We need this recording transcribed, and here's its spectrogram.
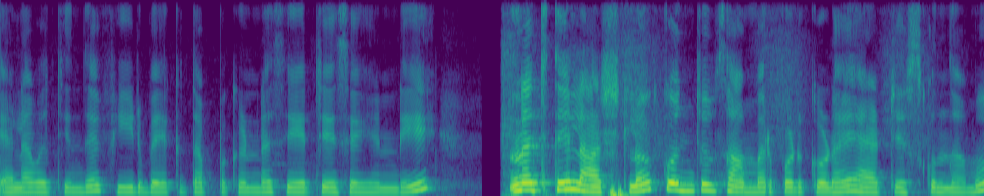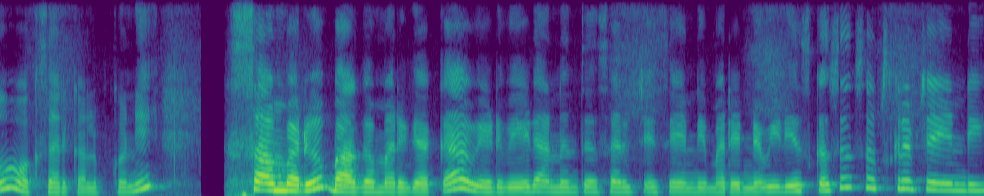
ఎలా వచ్చిందో ఫీడ్బ్యాక్ తప్పకుండా షేర్ చేసేయండి. నచ్చితే లాస్ట్లో కొంచెం సాంబార్ పొడి కూడా యాడ్ చేసుకుందాము. ఒకసారి కలుపుకొని సాంబారు బాగా మరిగాక వేడి వేడి అన్నంతో సర్వ్ చేసేయండి. మరెన్నో వీడియోస్ కోసం సబ్స్క్రైబ్ చేయండి.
